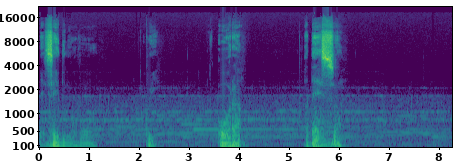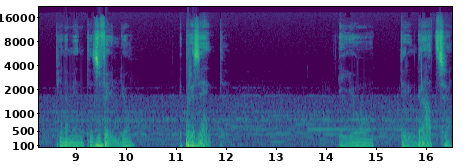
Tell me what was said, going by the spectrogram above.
E sei di nuovo qui, ora, adesso, pienamente sveglio e presente. Ringrazio.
